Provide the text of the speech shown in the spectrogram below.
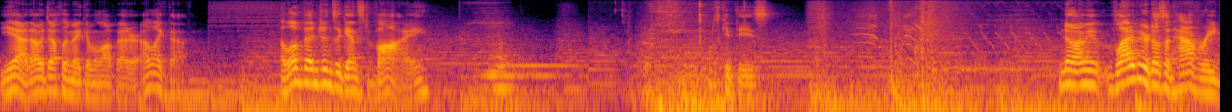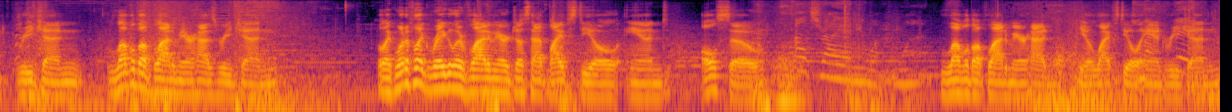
Yeah, that would definitely make him a lot better. I like that. I love Vengeance against Vi. Let's keep these. No, I mean, Vladimir doesn't have re regen. Leveled up Vladimir has regen. But, like, what if, like, regular Vladimir just had lifesteal and also I'll try anyone leveled up Vladimir had, you know, lifesteal and My regen?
